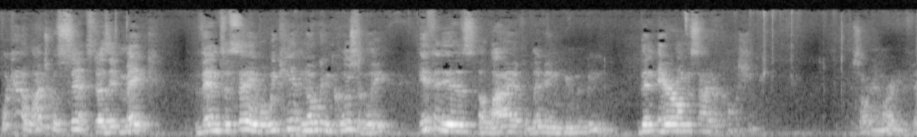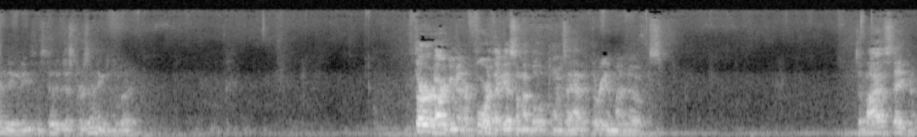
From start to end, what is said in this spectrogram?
What kind of logical sense does it make then to say, well, we can't know conclusively if it is a live, living human being? Then err on the side of caution sorry, I'm already defending these instead of just presenting them. But third argument, or fourth, I guess, on my bullet points, I have it three in my notes. It's a vile statement.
